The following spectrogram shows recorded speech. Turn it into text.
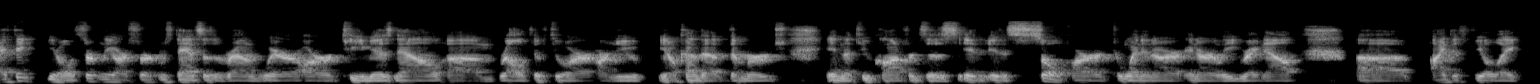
I think, you know, certainly our circumstances around where our team is now um, relative to our, our new, you know, kind of the, the merge in the two conferences, it, it is so hard to win in our in our league right now. Uh, I just feel like,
